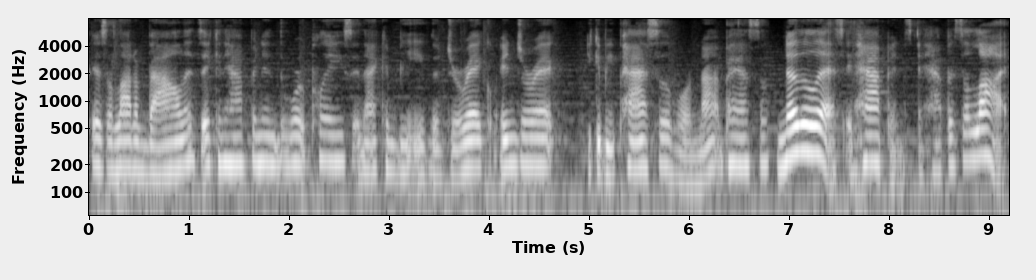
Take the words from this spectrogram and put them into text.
There's a lot of violence that can happen in the workplace, and that can be either direct or indirect. It could be passive or not passive. Nonetheless, it happens. It happens a lot.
